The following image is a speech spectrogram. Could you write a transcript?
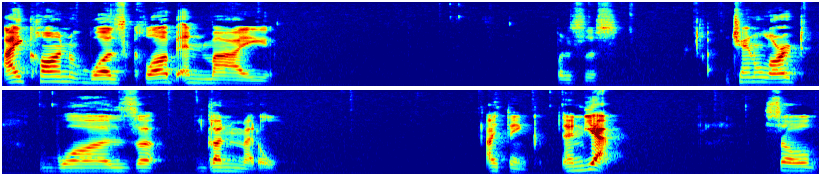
icon was club, and my what is this? Channel art was gunmetal. I think. And yeah. So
